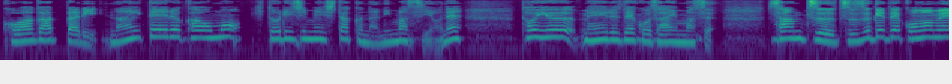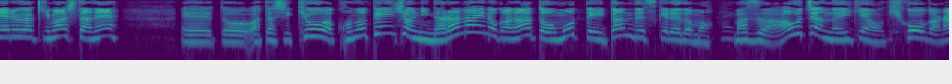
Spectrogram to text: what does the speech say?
怖がったり、泣いている顔も独り占めしたくなりますよね。というメールでございます。3通続けてこのメールが来ましたね。えーと、私今日はこのテンションにならないのかなと思っていたんですけれども、まずはあおちゃんの意見を聞こうかな。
